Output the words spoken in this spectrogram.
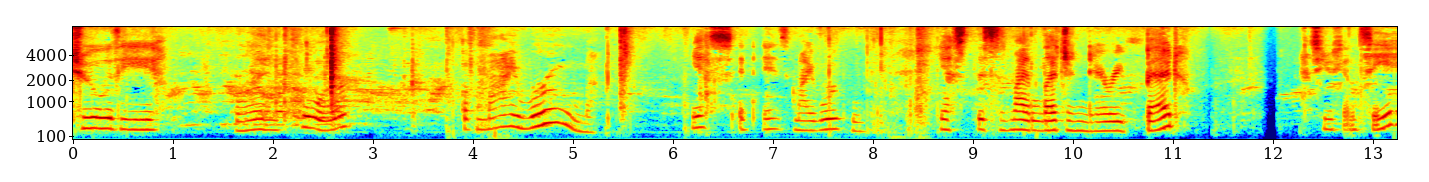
to the room tour of my room. Yes, it is my room. Yes, this is my legendary bed. As you can see.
